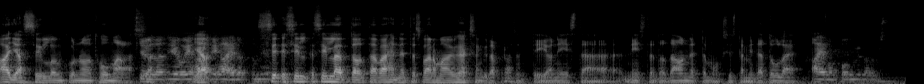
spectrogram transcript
aja silloin, kun olet humalassa. Kyllä, joo, ihan, ja ihan ehdottomasti. Sillä, sillä tota, vähennettäisiin varmaan 90 prosenttia jo niistä, niistä tota, onnettomuuksista, mitä tulee. Aivan pommi varmasti.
